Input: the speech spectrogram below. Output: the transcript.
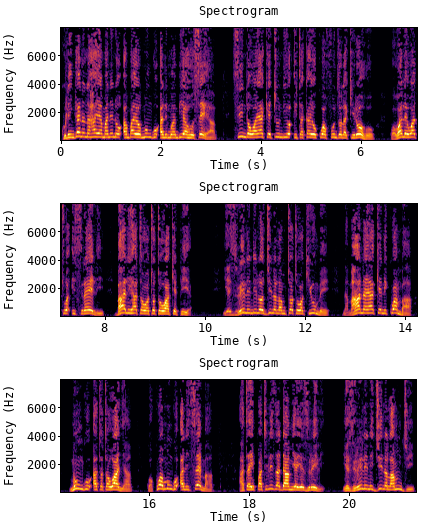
Kulingana na haya maneno ambayo mungu alimwambia hosea si ndoa yake tu ndiyo itakayokuwa funzo la kiroho kwa wale watu wa israeli bali hata watoto wake pia. Yezreeli ndilo jina la mtoto wa kiume na maana yake ni kwamba mungu atatawanya kwa kuwa mungu alisema ataipatiliza damu ya yezrili yezrili ni jina la mji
